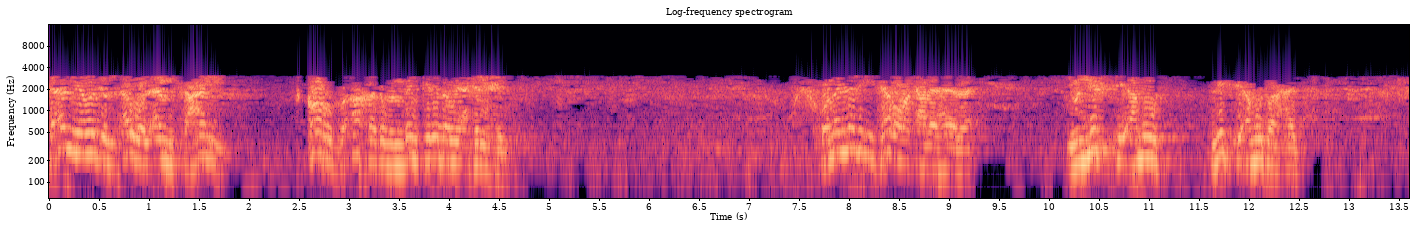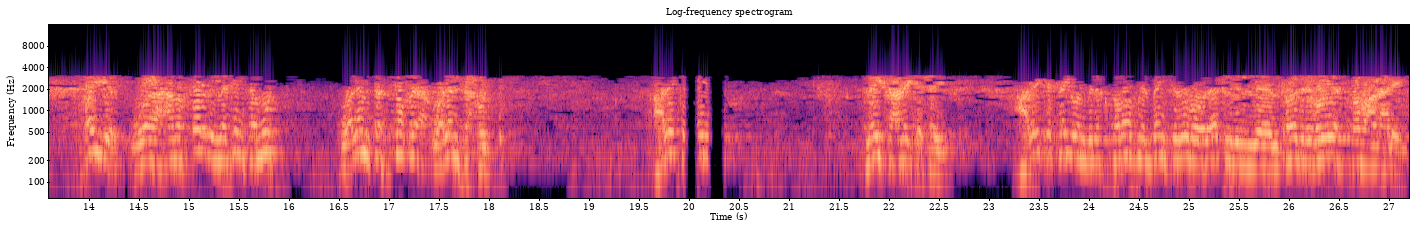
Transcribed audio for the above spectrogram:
سألني رجل أول أمس عن قرض أخذه من بنك ربوي عشان يحج وما الذي جبرك على هذا؟ يقول نفسي أموت نفسي أموت وأنا طيب وهنفترض انك انت مت ولم تستطع ولم تحج. عليك شيء؟ ليس عليك شيء. عليك شيء بالاقتراض من البنك الربا والأكل بالفوائد الربويه طبعا عليك.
